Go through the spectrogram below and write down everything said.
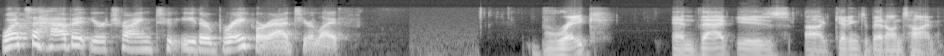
What's a habit you're trying to either break or add to your life? Break, and that is uh, getting to bed on time.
